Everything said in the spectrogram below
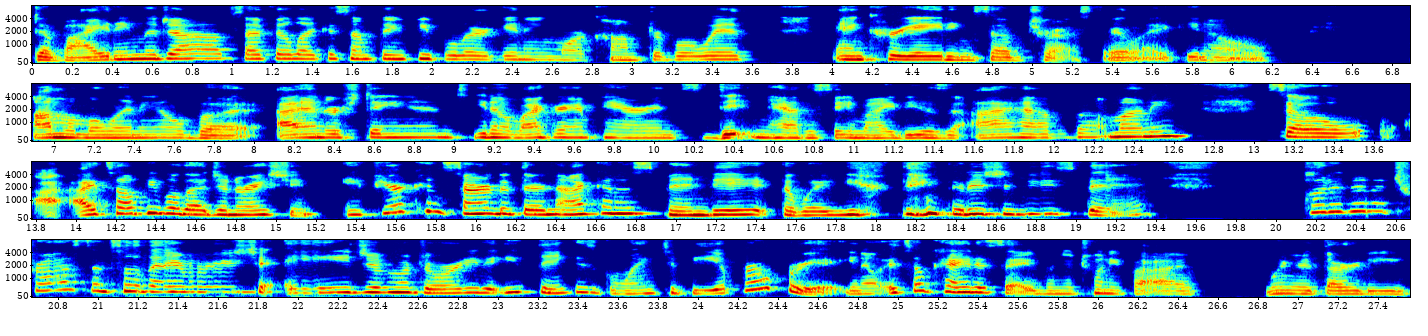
dividing the jobs, I feel like is something people are getting more comfortable with and creating sub trust. They're like, you know, I'm a millennial, but I understand, you know, my grandparents didn't have the same ideas that I have about money. So I, I tell people that generation, if you're concerned that they're not going to spend it the way you think that it should be spent, put it in a trust until they reach the age of majority that you think is going to be appropriate. You know, it's okay to say when you're 25, when you're 30,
